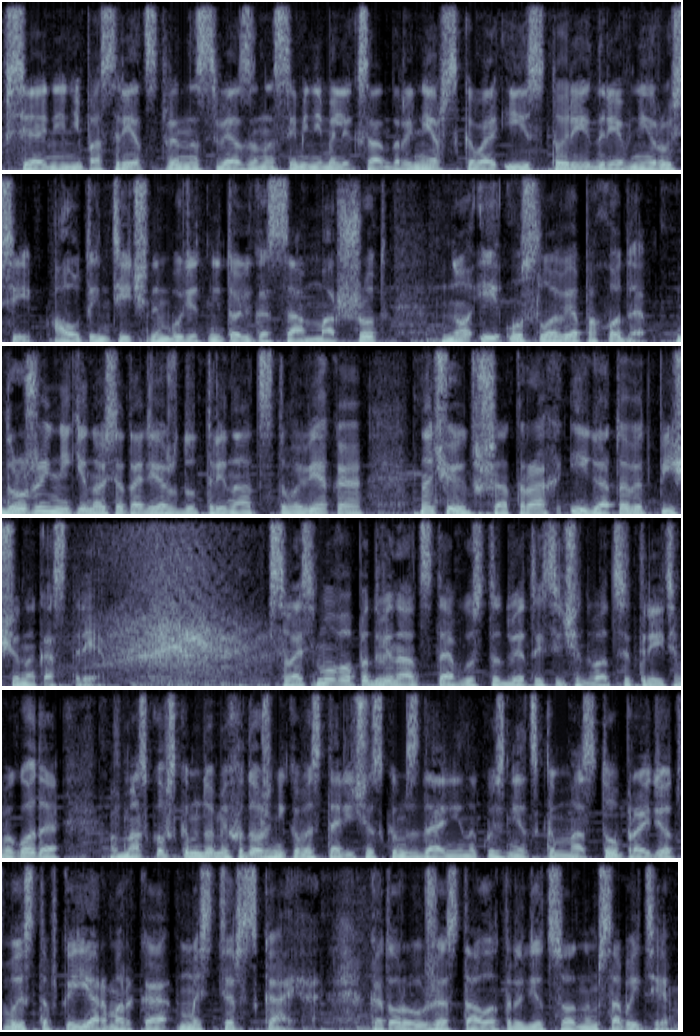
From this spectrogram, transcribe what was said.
Все они непосредственно связаны с именем Александра Невского и историей Древней Руси. Аутентичным будет не только сам маршрут, но и условия похода. Дружинники носят одежду 13 века, ночуют в шатрах и готовят пищу на костре. С 8 по 12 августа 2023 года в Московском доме художника в историческом здании на Кузнецком мосту пройдет выставка-ярмарка «Мастерская», которая уже стала традиционным событием.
